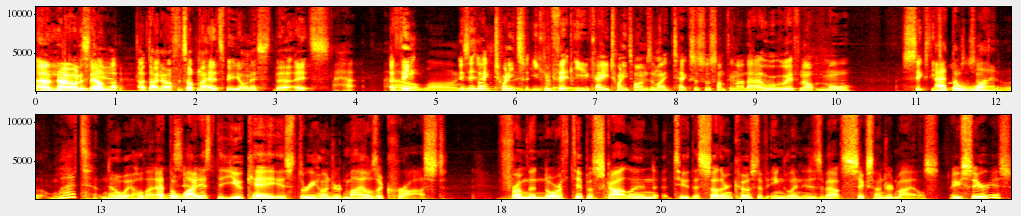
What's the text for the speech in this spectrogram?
um, no, honestly, I, I, I don't know off the top of my head to be honest, but it's. How, I think- long Is it like twenty? T- you can fit UK twenty times in like Texas or something like that, or if not more, sixty. at the wi- what? No wait, hold on. At the widest, the UK is 300 miles across. From the north tip of Scotland to the southern coast of England, it is about 600 miles. Are you serious?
